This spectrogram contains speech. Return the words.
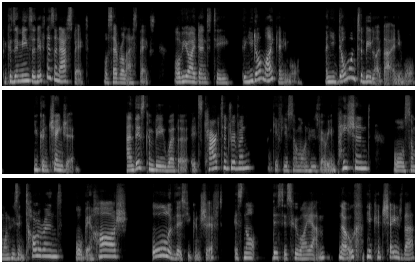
because it means that if there's an aspect or several aspects of your identity that you don't like anymore and you don't want to be like that anymore, you can change it. And this can be whether it's character driven, like if you're someone who's very impatient or someone who's intolerant or a bit harsh. All of this you can shift. It's not, this is who I am. No, you can change that.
